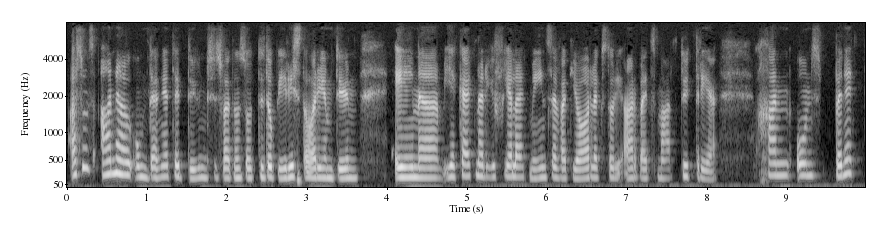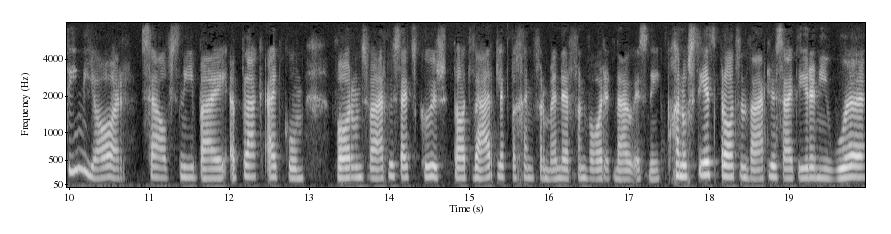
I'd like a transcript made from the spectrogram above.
as ons aanhou om dinge te doen soos wat ons tot op hierdie stadium doen en uh, jy kyk na die hoeveelheid mense wat jaarliks tot die arbeidsmark toetree gaan ons binne 10 jaar selfs nie by 'n plek uitkom waar ons werkloosheidskoers daadwerklik begin verminder van waar dit nou is nie. Ons gaan nog steeds praat van werkloosheid hier in die hoë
